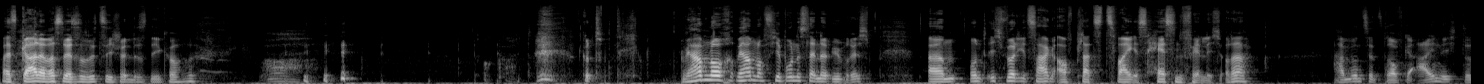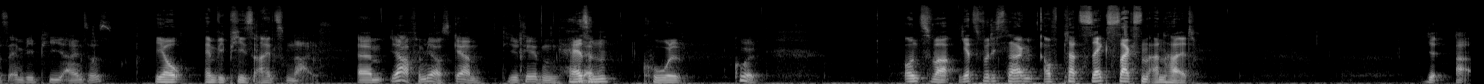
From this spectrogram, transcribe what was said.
Weiß gar nicht, was du jetzt so witzig findest, Nico. Oh Gott. Gut. Wir haben noch, wir haben noch vier Bundesländer übrig. Ähm, und ich würde jetzt sagen, auf Platz zwei ist Hessen fällig, oder? Haben wir uns jetzt darauf geeinigt, dass MVP 1 ist? Yo, MVP ist eins. Nice. Ähm, ja, von mir aus gern. Die reden. nett. Hessen, cool. Cool. Und zwar, jetzt würde ich sagen, auf Platz 6 Sachsen-Anhalt. Ja, ah,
